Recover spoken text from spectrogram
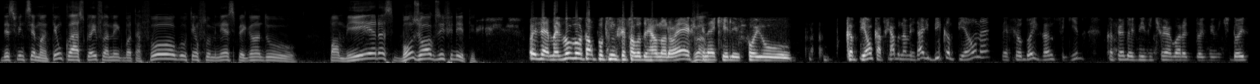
desse fim de semana? Tem um clássico aí, Flamengo e Botafogo, tem o Fluminense pegando Palmeiras. Bons jogos, hein, Felipe? Pois é, mas vamos voltar um pouquinho que você falou do Real Noroeste, Vamos. né? Que ele foi o campeão capixaba, na verdade, bicampeão, né? Venceu dois anos seguidos, campeão em 2021 e agora de 2022,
